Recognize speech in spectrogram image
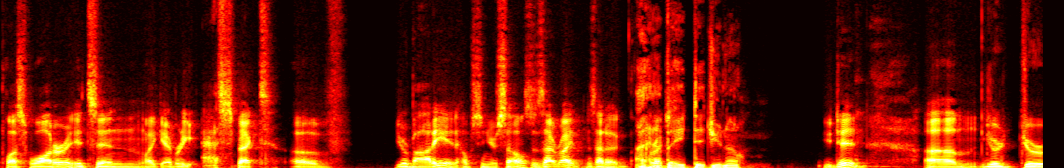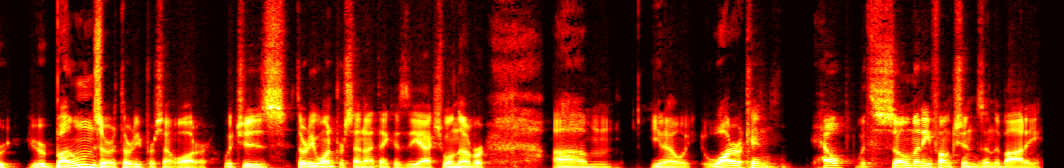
plus water. It's in like every aspect of your body. It helps in your cells. Is that right? Is that a I have a. Did you know? You did. Um, your your your bones are thirty percent water, which is thirty one percent, I think, is the actual number. Um, you know, water can help with so many functions in the body,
